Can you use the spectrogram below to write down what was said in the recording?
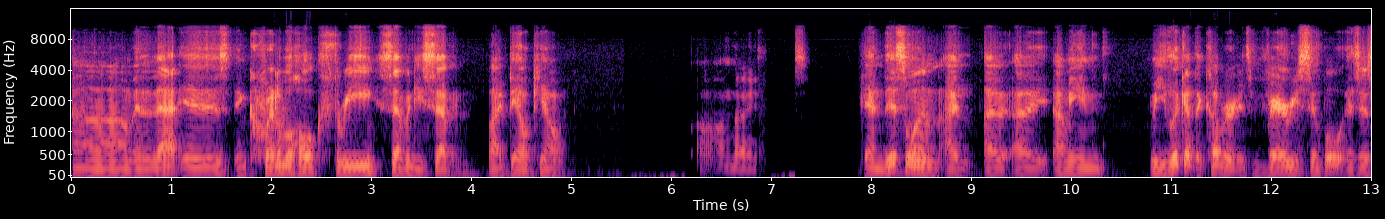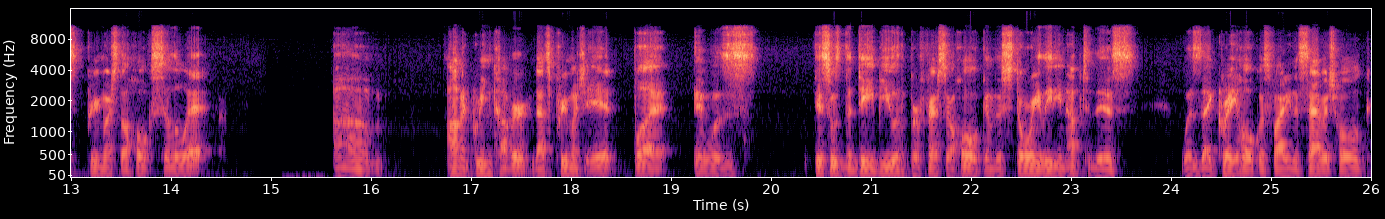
Um, and that is Incredible Hulk 377 by Dale Keown. Oh, nice. And this one, I, I, I, I mean, when you look at the cover, it's very simple. It's just pretty much the Hulk silhouette, um, on a green cover. That's pretty much it. But it was, this was the debut of the Professor Hulk, and the story leading up to this was that Gray Hulk was fighting the Savage Hulk,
